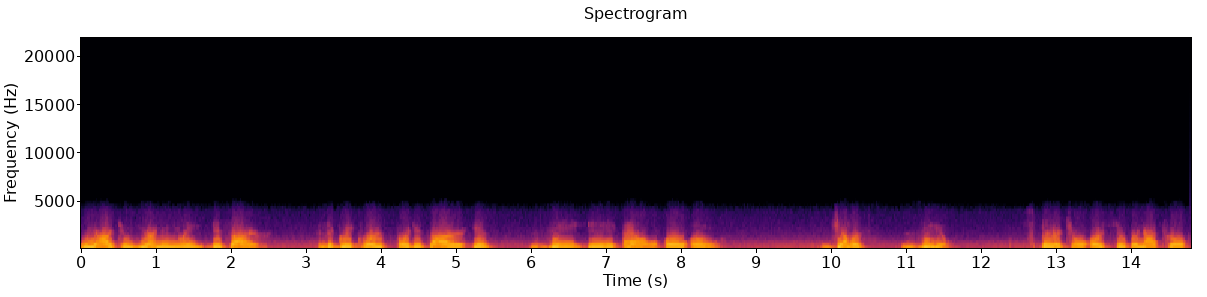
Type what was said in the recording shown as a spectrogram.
We are to yearningly desire, and the Greek word for desire is Z-E-L-O-O. Jealous zeal. Spiritual or supernatural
